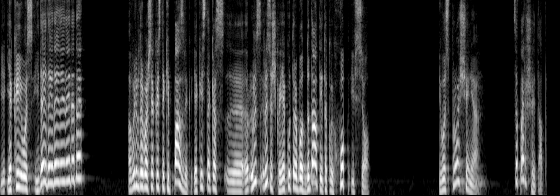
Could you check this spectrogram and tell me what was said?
який ось йде, йде, йде, йде, йде, йде, а потім треба ж якийсь такий пазлик, якась така е, рис, рисочка, яку треба додати, і такий хоп, і все. І ось прощення це перший етап.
